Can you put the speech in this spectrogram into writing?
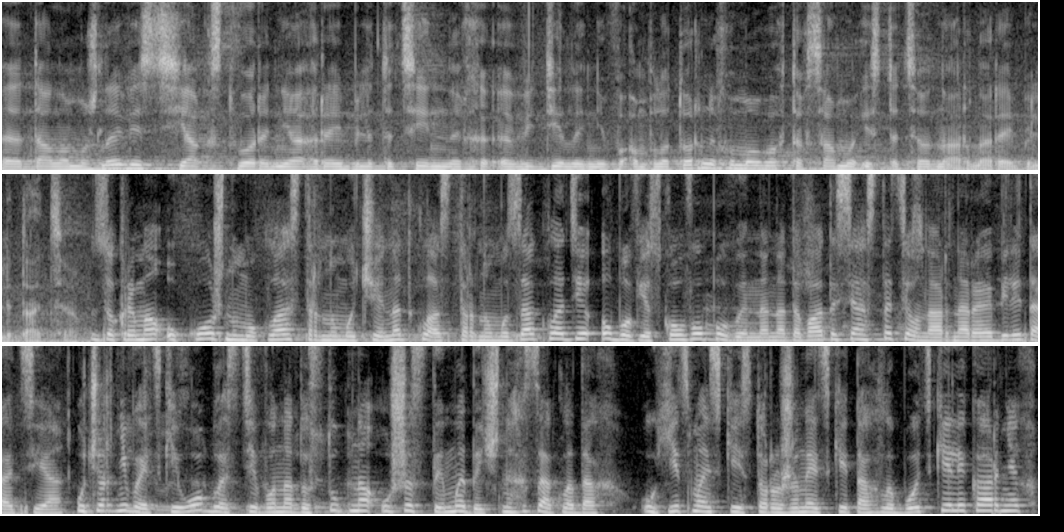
е, дала можливість як створення реабілітаційних відділень в амбулаторних умовах, так само і стаціонарна реабілітація. Зокрема, у кожному кластерному чи надкластерному закладі обов'язково повинна надаватися стаціонарна реабілітація. У Чернівецькій області вона доступна у шести медичних закладах: у Хіцманській, Сторожинецькій та Глибоцькій лікарнях,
